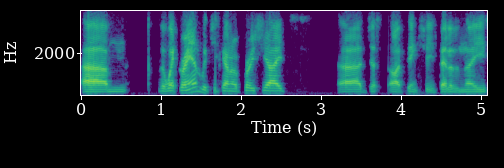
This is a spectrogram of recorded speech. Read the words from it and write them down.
um, the wet ground, which she's going to appreciate. Uh, just I think she's better than these.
